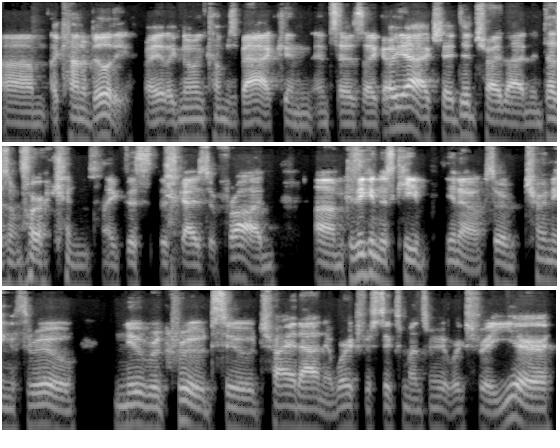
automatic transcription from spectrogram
um, accountability, right? Like no one comes back and, and says like, oh yeah, actually I did try that and it doesn't work. And like this, this guy's a fraud. Um, cause he can just keep, you know, sort of churning through new recruits who try it out and it works for six months, maybe it works for a year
